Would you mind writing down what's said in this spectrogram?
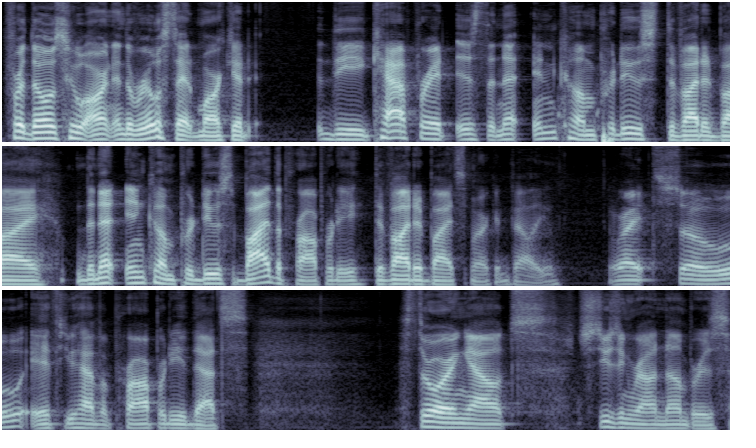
for those who aren't in the real estate market, the cap rate is the net income produced divided by the net income produced by the property divided by its market value. Right? So if you have a property that's throwing out, just using round numbers,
